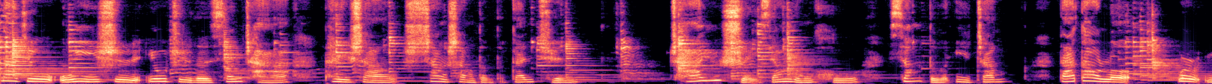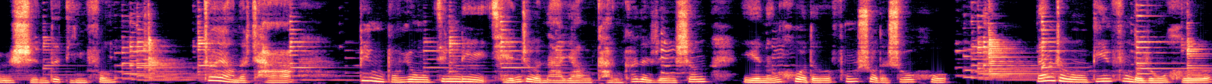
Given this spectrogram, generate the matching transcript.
那就无疑是优质的香茶配上上上等的甘泉。茶与水相融合，相得益彰，达到了味儿与神的巅峰。这样的茶，并不用经历前者那样坎坷的人生，也能获得丰硕的收获。两种巅峰的融合，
